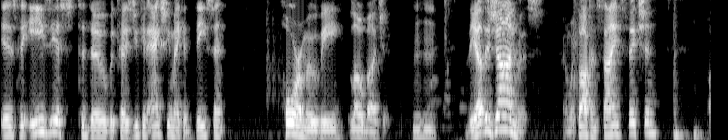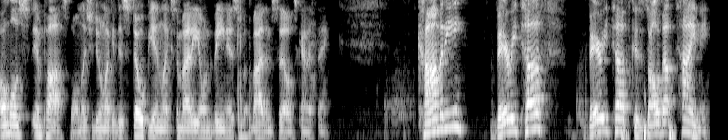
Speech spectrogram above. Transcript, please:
is the easiest to do because you can actually make a decent horror movie, low budget. Mm-hmm. The other genres, and we're talking science fiction, almost impossible unless you're doing like a dystopian, like somebody on Venus by themselves kind of thing. Comedy, very tough, very tough because it's all about timing.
